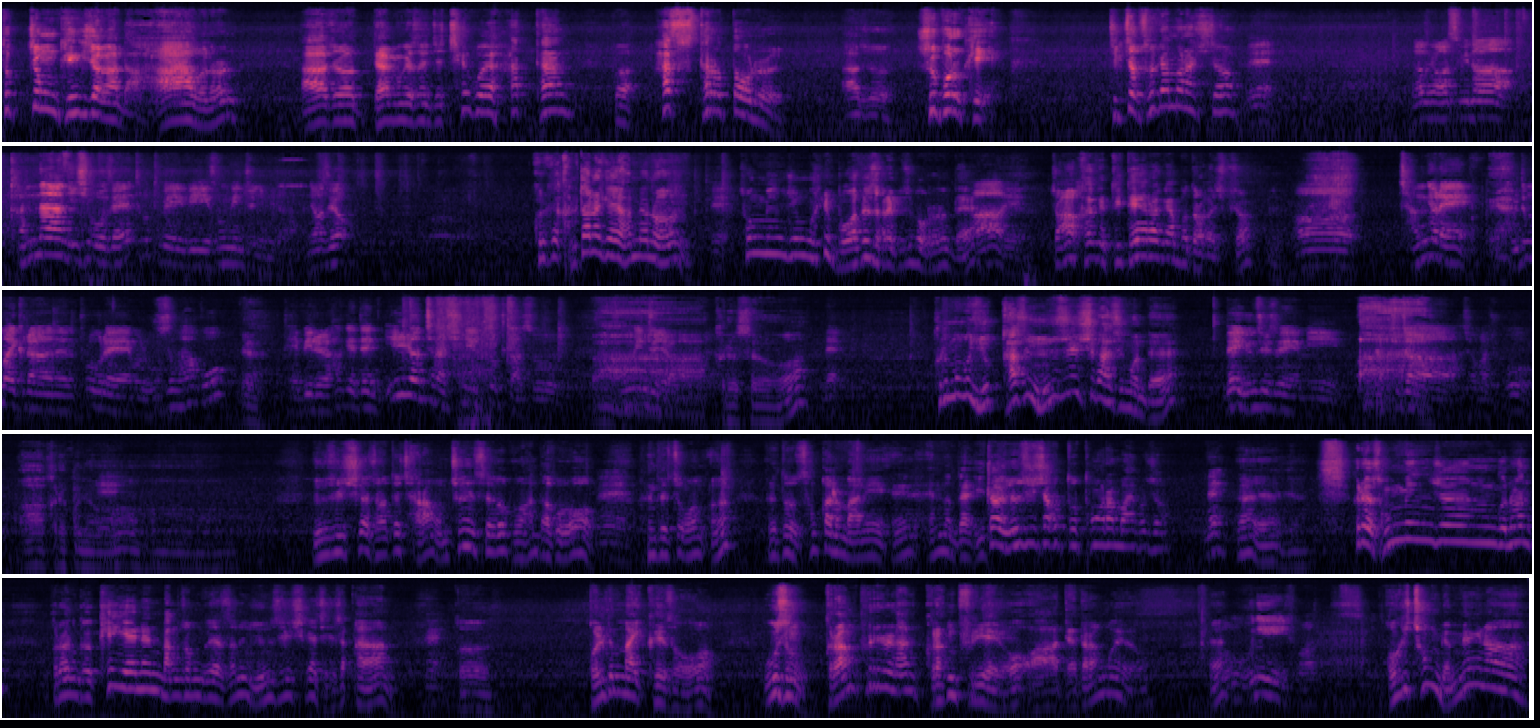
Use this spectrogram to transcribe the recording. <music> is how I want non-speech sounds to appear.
특정 경기자가 나. 아, 오늘은 아주 대한민국에서 이제 최고의 핫한 그 핫스타로 떠오를 아주 슈퍼루키. 직접 소개 한번 하시죠. 네. 안녕하세요. 반갑습니다. 갓난 25세 트로트 베이비 송민준입니다. 안녕하세요. 그렇게 간단하게 하면은 네. 송민준 군이 뭐 하는 사람인지 모르는데 아, 예. 정확하게 디테일하게 한번 들어가십시오. 어, 작년에 골든마이크라는 프로그램을 우승하고 예. 데뷔를 하게 된 1년차 신인 트로트 가수 송민준이라고 아, 합니다. 그랬어요. 네. 그러면 그 유- 가수 윤실 씨가 하신 건데. 네, 윤슬 쌤이 아. 투자하셔가지고 아 그랬군요. 네. 어. 윤실 씨가 저한테 자랑 엄청 했어요. 그거 한다고. 네. 근데 조금 어? 그래도 성과는 많이 해- 했는데 이따 윤실 씨하고 또 통화를 한번 해보죠. 네. 예, 예, 예. 그래요. 송민준 군은 그런 그 KNN 방송국에서는 윤실 씨가 제작한 네. 그 골든 마이크에서 우승 그랑프리를 한 그랑프리예요. 와 대단한 거예요. 예? 너무 운이 좋았습니다. 거기 총 몇 명이나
